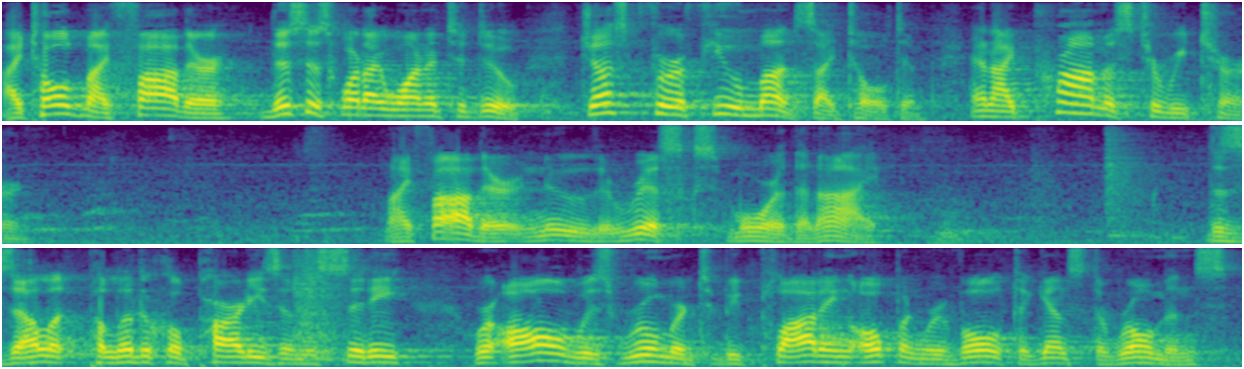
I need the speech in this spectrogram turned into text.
I told my father, This is what I wanted to do. Just for a few months, I told him, and I promised to return. My father knew the risks more than I. The zealot political parties in the city were always rumored to be plotting open revolt against the Romans,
